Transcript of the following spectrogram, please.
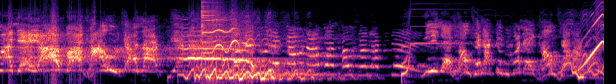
मले आंबा खाऊसा लागते नीले खाऊचा लागते आणि मले खाऊचा लागते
